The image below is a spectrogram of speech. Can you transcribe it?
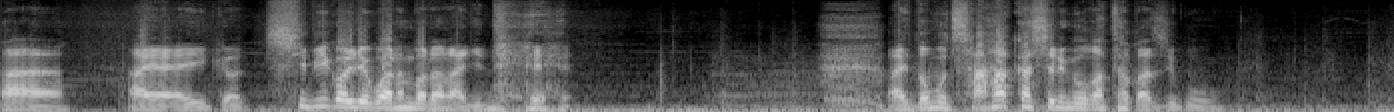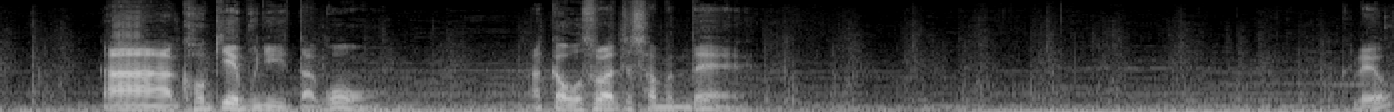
아, 아, 아, 이거 시비 걸려고 하는 말은 아닌데. 아니 너무 자학하시는 것 같아가지고. 아, 거기에 문이 있다고? 아까 오스라드 잡은데. 그래요?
